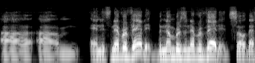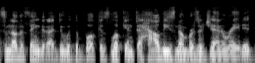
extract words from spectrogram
uh, um, and it's never vetted. The numbers are never vetted. So that's another thing that I do with the book is look into how these numbers are generated,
